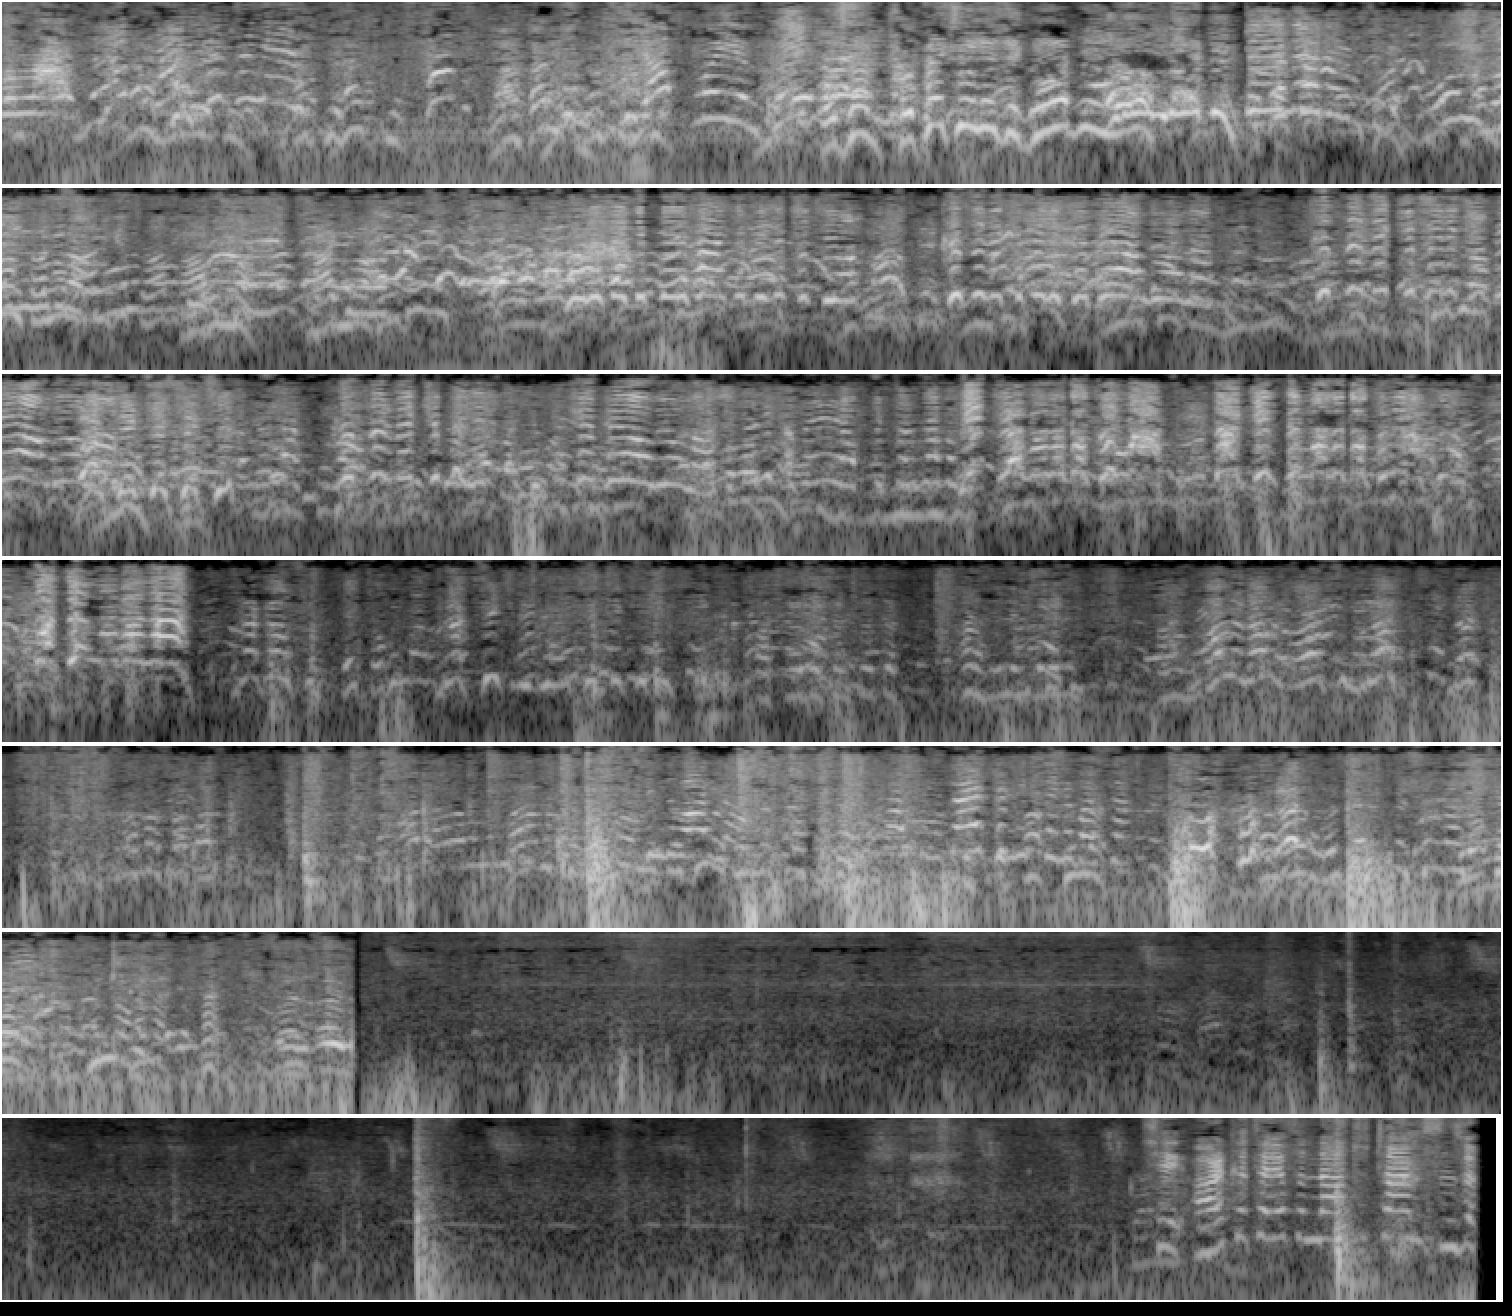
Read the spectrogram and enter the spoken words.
bunlar? Yapmayın. Hocam köpek ölecek ne yapıyorsun ya? Polis ekipleri sadece bizi tutuyor. Kısır ve küpeli köpeği alıyorlar. Kısır ve küpeli köpeği alıyorlar. Kısır ve küpeli köpeği alıyorlar. Küpeli köpeği yaptıklarına bak. Ya bana dokunma. Alın abi alsın bırak. Bırak. Şimdi var ya. Şimdi her türlü seni başa. Bırak. Özellikle şundan çıkar. Bundan bundan. Şey arka tarafından tutar mısınız?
